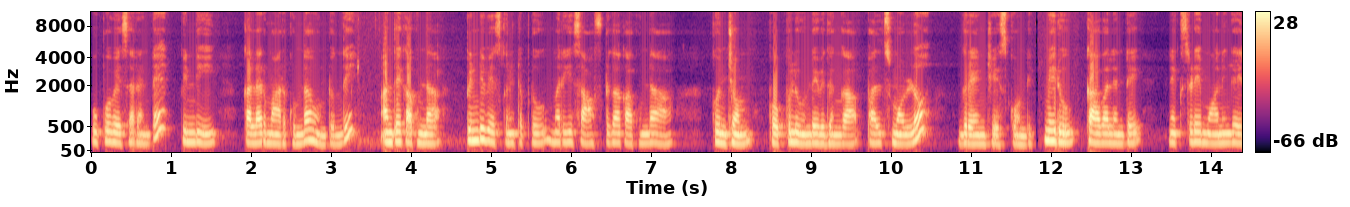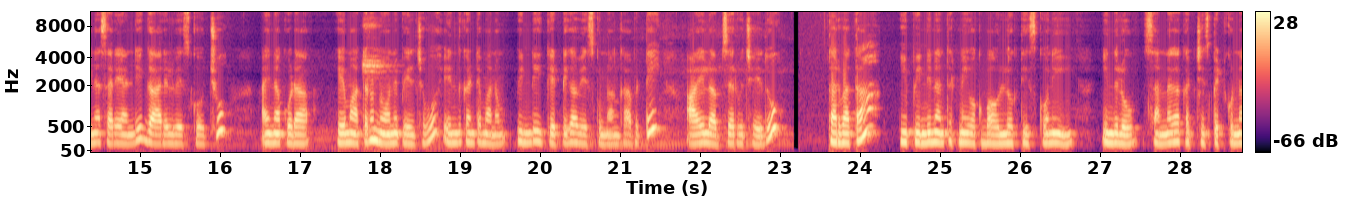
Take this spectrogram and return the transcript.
ఉప్పు వేశారంటే పిండి కలర్ మారకుండా ఉంటుంది. అంతేకాకుండా పిండి వేసుకునేటప్పుడు మరీ సాఫ్ట్గా కాకుండా కొంచెం పప్పులు ఉండే విధంగా పల్స్ మోడ్లో గ్రైండ్ చేసుకోండి. మీరు కావాలంటే నెక్స్ట్ డే మార్నింగ్ అయినా సరే అండి గారెలు వేసుకోవచ్చు. అయినా కూడా ఏమాత్రం నూనె పీల్చవు. ఎందుకంటే మనం పిండి గట్టిగా వేసుకున్నాం కాబట్టి ఆయిల్ అబ్జర్వ్ చేయదు. తర్వాత ఈ పిండినంతటిని ఒక బౌల్లోకి తీసుకొని ఇందులో సన్నగా కట్ చేసి పెట్టుకున్న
